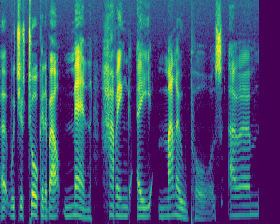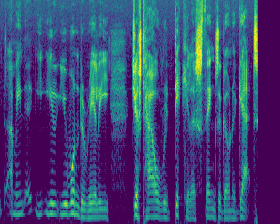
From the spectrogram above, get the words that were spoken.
uh, which is talking about men having a menopause. Um, I mean, you you wonder really just how ridiculous things are going to get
